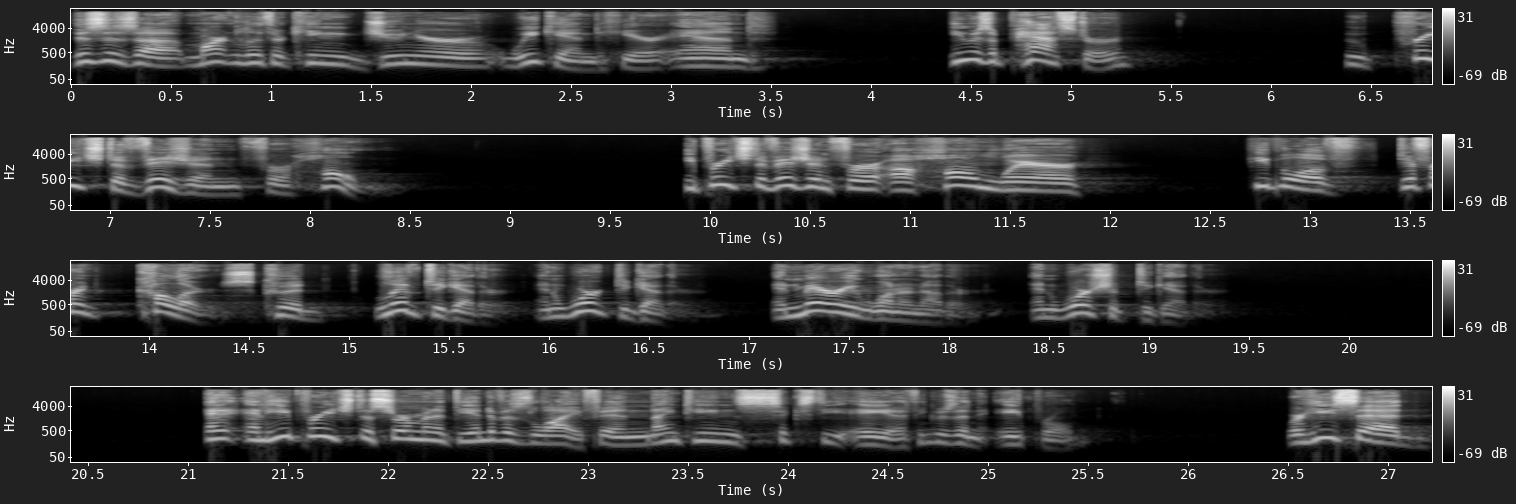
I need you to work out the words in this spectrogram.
This is a Martin Luther King Jr. weekend here, and he was a pastor who preached a vision for home. He preached a vision for a home where people of different colors could live together and work together and marry one another and worship together. And, and he preached a sermon at the end of his life in 1968, I think it was in April, where he said,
